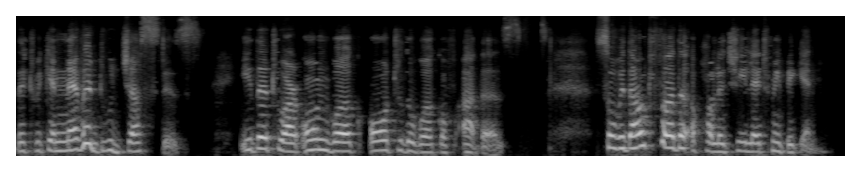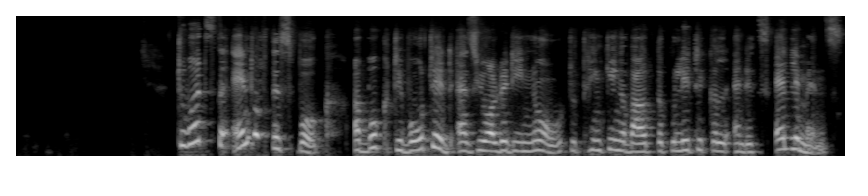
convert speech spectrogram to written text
that we can never do justice, either to our own work or to the work of others. So without further apology, let me begin. Towards the end of this book, a book devoted, as you already know, to thinking about the political and its elements,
